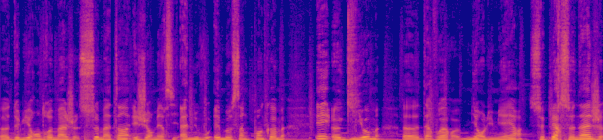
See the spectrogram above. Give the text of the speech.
de lui rendre hommage ce matin. Et je remercie à nouveau mo5.com et Guillaume d'avoir mis en lumière ce personnage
